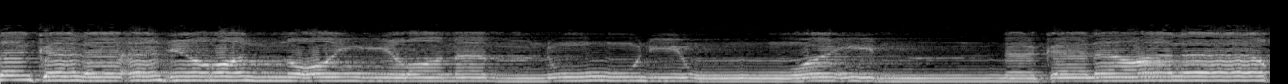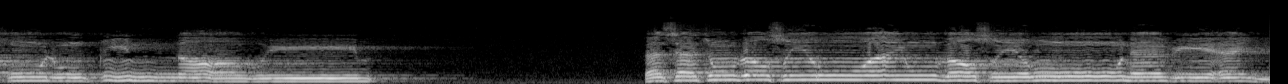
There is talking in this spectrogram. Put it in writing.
لك لأجرا غير ممنون وإنك لعلى خلق عظيم. فستبصر ويبصرون بأيكم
